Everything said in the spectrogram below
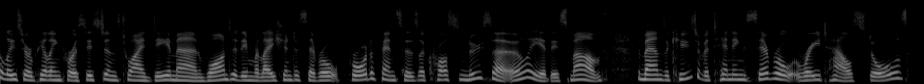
Police are appealing for assistance to ID a man wanted in relation to several fraud offences across Noosa earlier this month. The man's accused of attending several retail stores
